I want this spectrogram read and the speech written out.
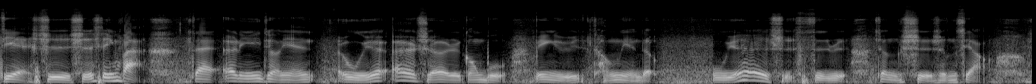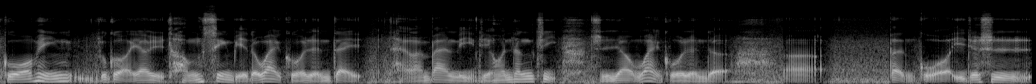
届是实行法，在二零一九年五月二十二日公布，并于同年的。五月二十四日正式生效。国民如果要与同性别的外国人在台湾办理结婚登记，只要外国人的呃本国，也就是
